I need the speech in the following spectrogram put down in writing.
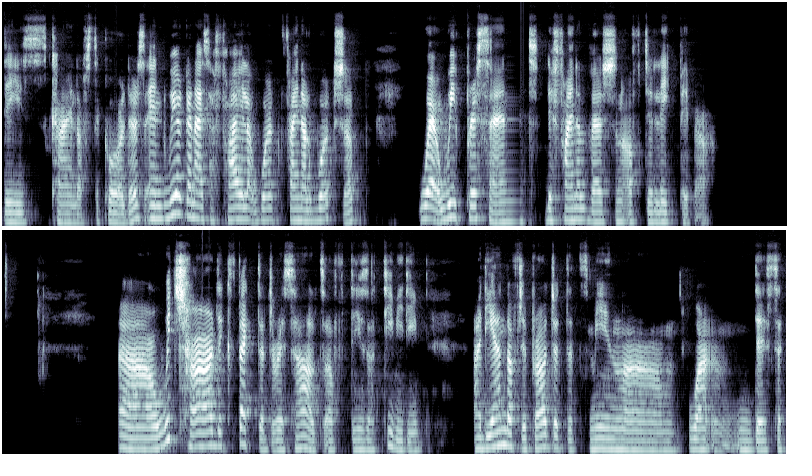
these kind of stakeholders, and we organize a final work final workshop where we present the final version of the lake paper. Uh, which are the expected results of this activity? At the end of the project, that's mean um, one, the,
